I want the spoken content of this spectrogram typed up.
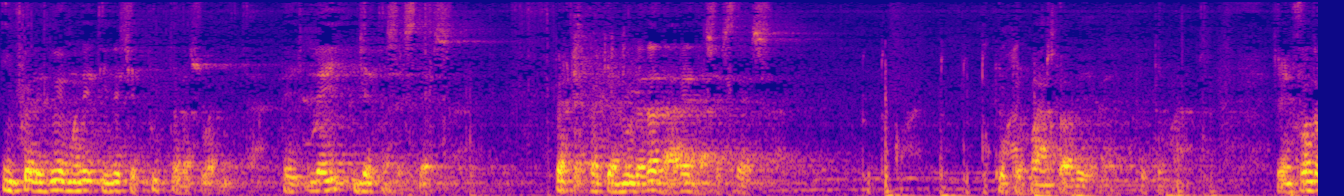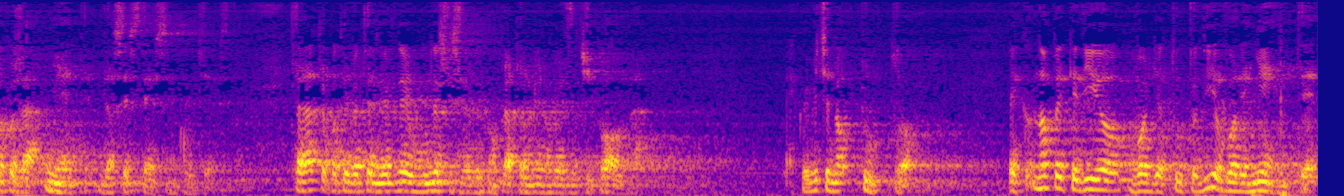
in quelle due monetine c'è tutta la sua vita. E lei getta se stessa. Perché? Perché ha nulla da dare da se stessa. Tutto quanto, tutto quanto, tutto quanto aveva, tutto quanto. Cioè in fondo cos'ha? Niente, da se stessa in quel gesto. Tra l'altro poteva tenerne una, si sarebbe comprato almeno mezza cipolla Ecco, invece no, tutto. Ecco, non perché Dio voglia tutto, Dio vuole niente,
